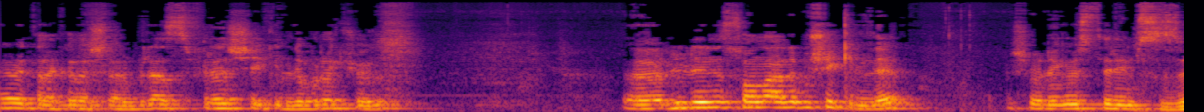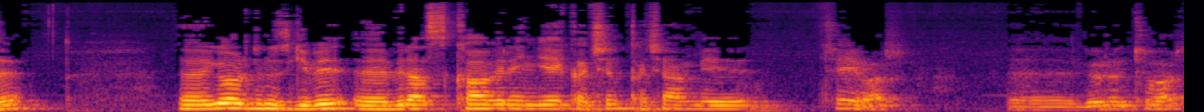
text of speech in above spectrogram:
Evet arkadaşlar biraz fresh şekilde bırakıyoruz. Ee, lülenin son hali bu şekilde. Şöyle göstereyim size. Ee, gördüğünüz gibi e, biraz kahverengiye kaçın, kaçan bir şey var. E, görüntü var.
